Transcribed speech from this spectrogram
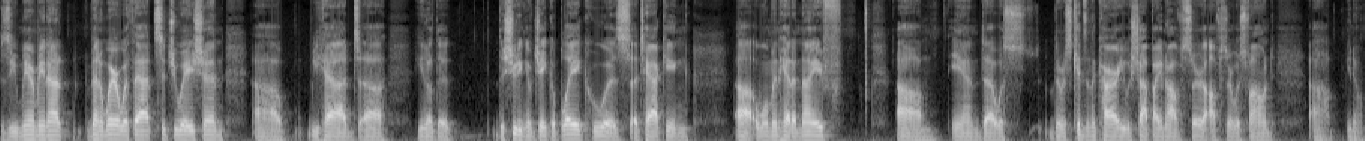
as you may or may not have been aware with that situation, uh, we had uh, you know the the shooting of Jacob Blake, who was attacking uh, a woman, had a knife, um, and uh, was there was kids in the car. He was shot by an officer. The officer was found, uh, you know,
